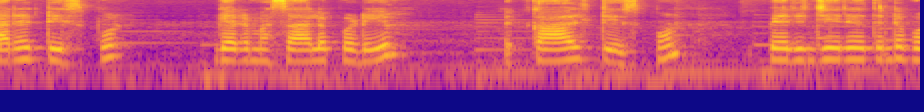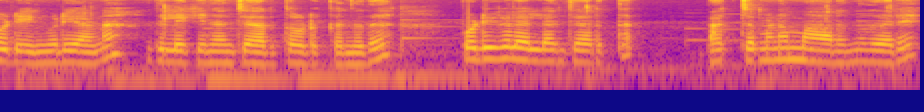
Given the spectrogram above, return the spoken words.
അര ടീസ്പൂൺ ഗരം മസാലപ്പൊടിയും കാൽ ടീസ്പൂൺ പെരിഞ്ജീരകത്തിന്റെ പൊടിയും കൂടിയാണ് ഇതിലേക്ക് ഞാൻ ചേർത്ത് കൊടുക്കുന്നത്. പൊടികളെല്ലാം ചേർത്ത് പച്ചമണം മാറുന്നതുവരെ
